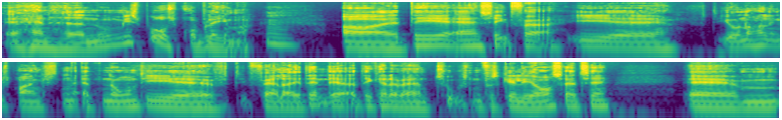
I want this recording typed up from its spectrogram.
at han havde nogle misbrugsproblemer. Mm. Og det er set før i, øh, i underholdningsbranchen, at nogen de, øh, de falder i den der, og det kan der være en tusind forskellige årsager til. Øhm,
